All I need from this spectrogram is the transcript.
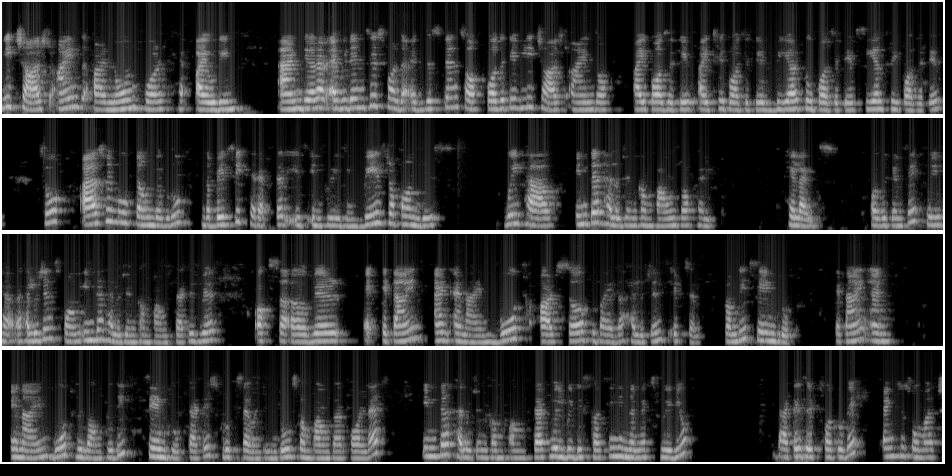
the charged ions are known for iodine and there are evidences for the existence of positively charged ions of I positive, I3 positive, Br2 positive, Cl3 positive. So as we move down the group, the basic character is increasing. Based upon this, we have interhalogen compounds of hal halides or we can say we have halogens form interhalogen compounds that is where oxi uh, where cation and anion both are served by the halogens itself from the same group. Cation and anion both belong to the same group that is group 17. Those compounds are called as interhalogen compounds that we'll be discussing in the next video. That is it for today. Thank you so much.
